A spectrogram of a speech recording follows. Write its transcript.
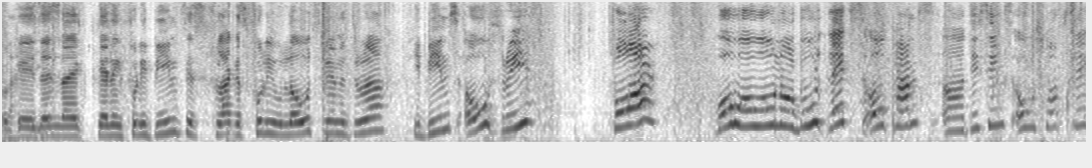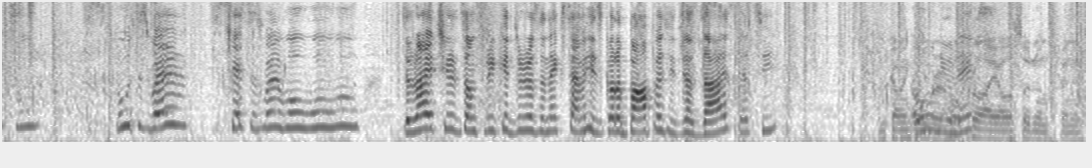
Okay, then like getting fully beamed. His flag is fully low, 300 Dura. He beams. Oh, three, four. Whoa, whoa, whoa, no boot legs. Oh, pumps. Uh, these things. Oh, swaps legs. Oh, boots as well. Chest as well. Whoa, whoa, whoa. The right shield's on 3k Dura. The next time he's gonna bop it, he just dies. Let's see. I'm coming Oh, over. new legs. Hopefully I also don't finish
